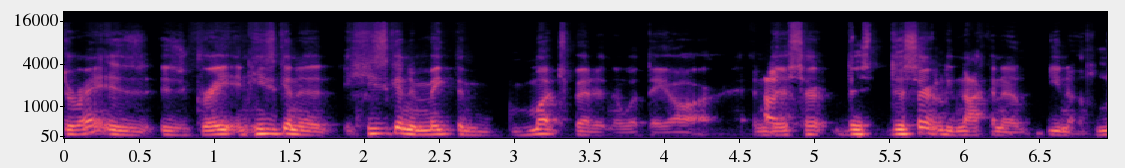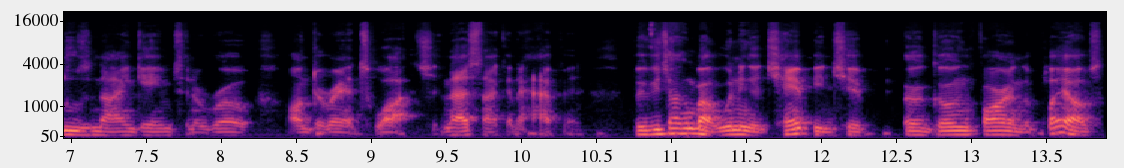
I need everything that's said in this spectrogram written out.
Durant is is great and he's gonna he's gonna make them much better than what they are and they're, cer- they're, they're certainly not going to you know lose nine games in a row on Durant's watch, and that's not going to happen. But if you're talking about winning a championship or going far in the playoffs,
